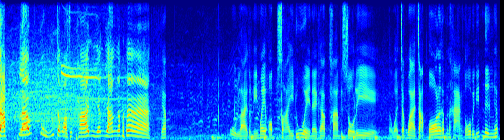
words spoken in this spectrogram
จับแล้วอู้จังหวะสุดท้ายมียังยังครับแม่โอ้ลายตรงนี้ไม่ออฟไซด์ด้วยนะครับทางบิโซลี่แต่ว่าจังหวะจับบอลแล้วครับมันห่างตัวไปนิดนึงครับ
